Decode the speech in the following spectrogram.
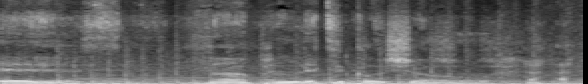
is the political show.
